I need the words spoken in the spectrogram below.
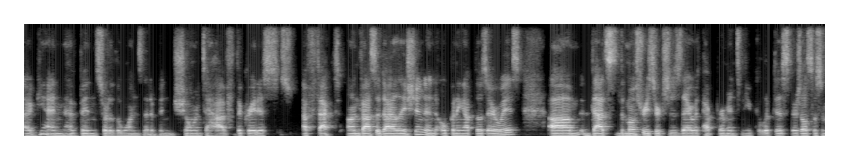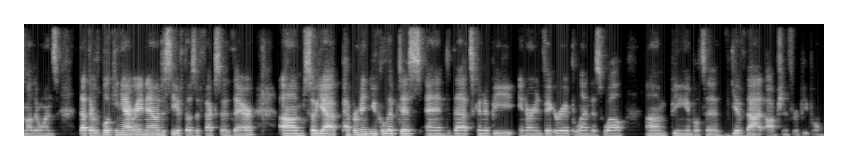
again have been sort of the ones that have been shown to have the greatest effect on vasodilation and opening up those airways. Um, that's the most research is there with peppermint and eucalyptus. There's also some other ones that they're looking at right now to see if those effects are there. Um, so yeah peppermint eucalyptus and that's going to be in our invigorate blend as well um, being able to give that option for people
